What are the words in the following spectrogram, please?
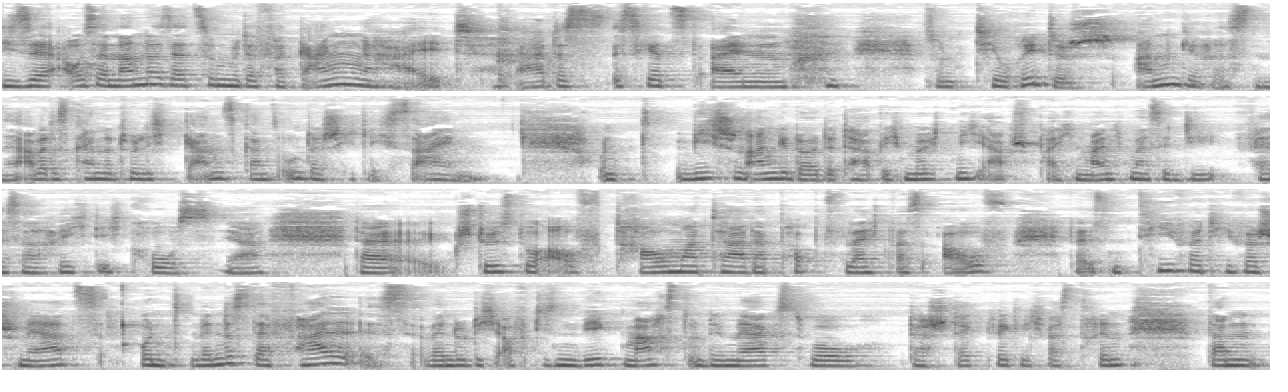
Diese Auseinandersetzung mit der Vergangenheit, ja, das ist jetzt ein so ein theoretisch angerissen, aber das kann natürlich ganz, ganz unterschiedlich sein. Und wie ich schon angedeutet habe, ich möchte nicht absprechen. Manchmal sind die Fässer richtig groß, ja. Da stößt du auf Traumata, da poppt vielleicht was auf, da ist ein tiefer, tiefer Schmerz. Und wenn das der Fall ist, wenn du dich auf diesen Weg machst und du merkst, wow, da steckt wirklich was drin, dann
